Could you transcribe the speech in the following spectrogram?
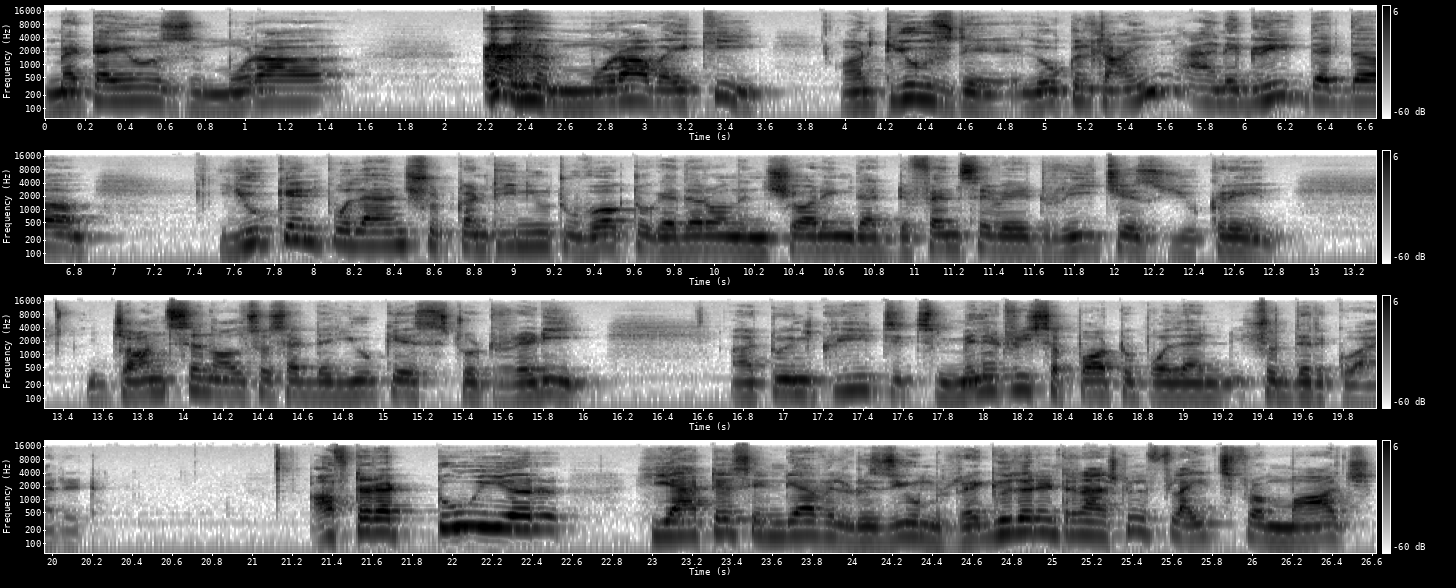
Mateusz Mora, Morawiecki on Tuesday local time and agreed that the UK and Poland should continue to work together on ensuring that defensive aid reaches Ukraine. Johnson also said the UK stood ready uh, to increase its military support to Poland should they require it. After a two year hiatus, India will resume regular international flights from March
